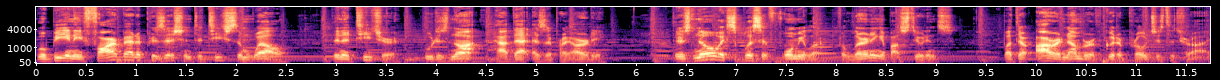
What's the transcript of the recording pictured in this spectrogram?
will be in a far better position to teach them well than a teacher who does not have that as a priority. There's no explicit formula for learning about students, but there are a number of good approaches to try.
